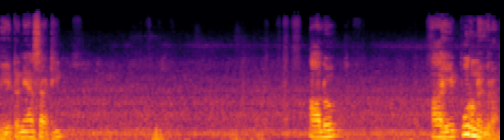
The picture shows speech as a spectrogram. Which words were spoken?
भेटण्यासाठी आलो आहे पूर्णविराम.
